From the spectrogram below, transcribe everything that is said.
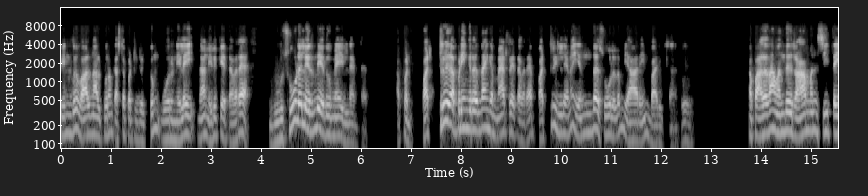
பின்பு வாழ்நாள் பூரம் கஷ்டப்பட்டு இருக்கும் ஒரு நிலை தான் இருக்கே தவிர சூழல் இருந்து எதுவுமே இல்லைன்றார் அப்ப பற்று அப்படிங்கிறது தான் இங்க மேட்ரே தவிர பற்று இல்லைன்னா எந்த சூழலும் யாரையும் பாதிக்காது. அப்ப அததான் வந்து ராமன் சீத்தை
